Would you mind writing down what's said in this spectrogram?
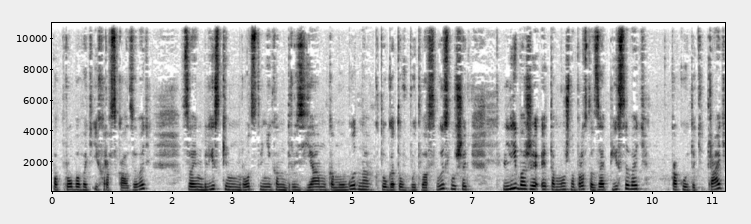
попробовать их рассказывать своим близким, родственникам, друзьям, кому угодно, кто готов будет вас выслушать. Либо же это можно просто записывать в какую-то тетрадь,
